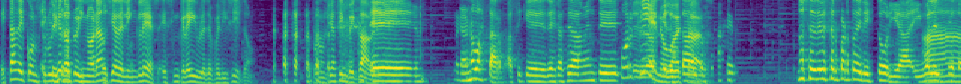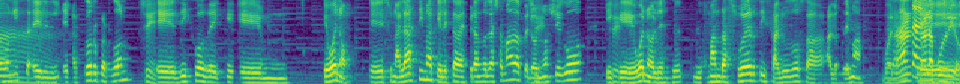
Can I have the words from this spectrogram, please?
Estás deconstruyendo tu ignorancia del inglés, es increíble, te felicito. Lo pronunciaste impecable. Eh, bueno, no va a estar, así que desgraciadamente. ¿Por eh, qué no va a gustaba el estar? personaje- no sé, debe ser parte de la historia. Igual Ah. el protagonista, el, el actor, perdón, Sí. eh, dijo de que, em, que bueno, es una lástima que él estaba esperando la llamada, pero Sí. no llegó y Sí. que bueno, les, les manda suerte y saludos a, a los demás. Bueno, va no, a estar- no la Eh, pudrió.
